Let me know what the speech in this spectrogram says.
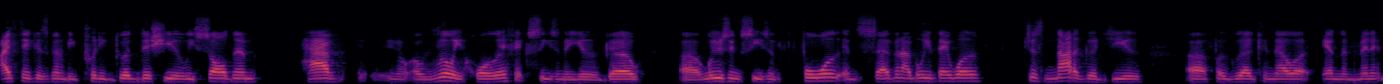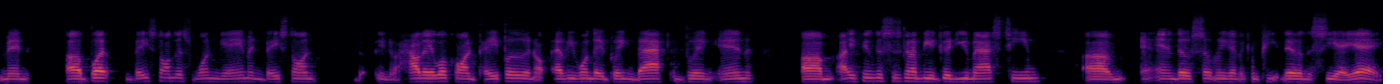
I think is going to be pretty good this year. We saw them have you know a really horrific season a year ago, uh, losing season four and seven, I believe they were. Just not a good year uh, for Greg Cannella and the Minutemen. Uh, but based on this one game and based on you know how they look on paper and everyone they bring back and bring in. Um, I think this is going to be a good UMass team, um, and they're certainly going to compete there in the CAA.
